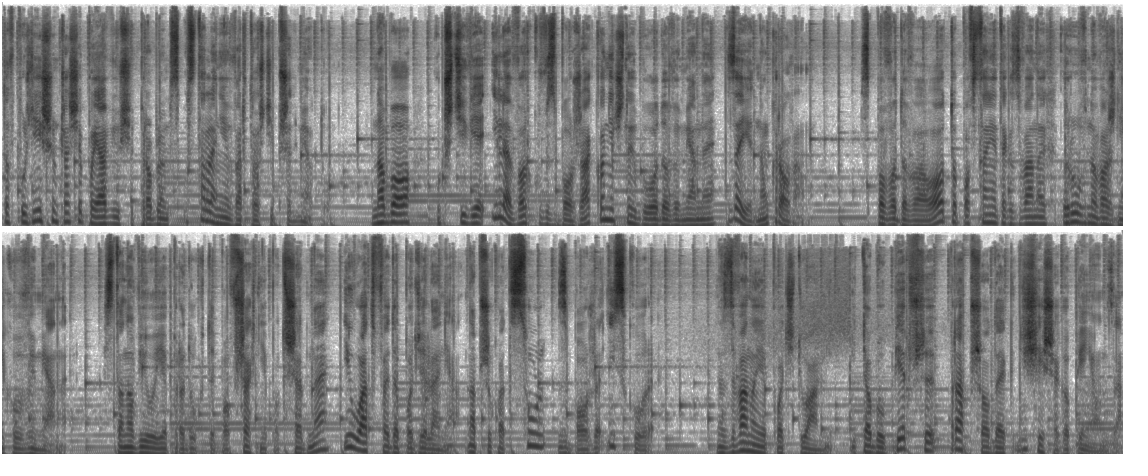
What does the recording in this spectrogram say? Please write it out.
to w późniejszym czasie pojawił się problem z ustaleniem wartości przedmiotu. No bo uczciwie ile worków zboża koniecznych było do wymiany za jedną krowę? Spowodowało to powstanie tzw. równoważników wymiany. Stanowiły je produkty powszechnie potrzebne i łatwe do podzielenia, np. sól, zboże i skóry. Nazywano je płacidłami i to był pierwszy praprzodek dzisiejszego pieniądza.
